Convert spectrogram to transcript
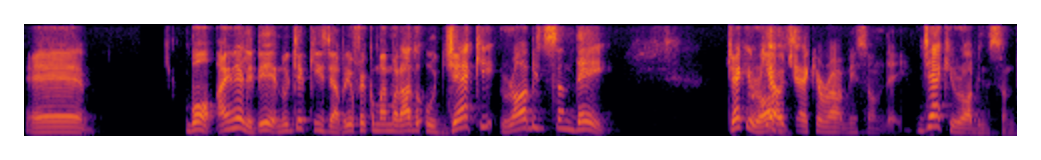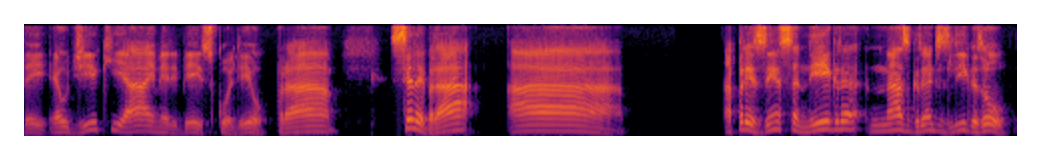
É... Bom, a MLB, no dia 15 de abril, foi comemorado o Jack Robinson Day. Jack o Robinson, que é o Jack Robinson Day? Jack Robinson Day é o dia que a MLB escolheu para celebrar a, a presença negra nas grandes ligas, ou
